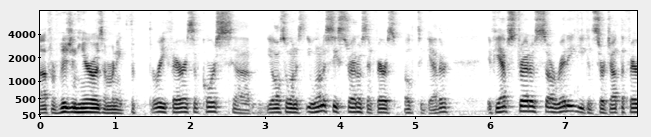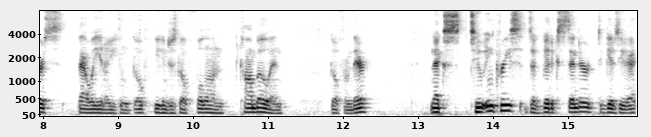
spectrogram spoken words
Uh, for Vision heroes, I'm running th three Faris, of course. Uh, you also want to you want to see Stratos and Faris both together. If you have Stratos already, you can search out the Faris. That way, you know you can go you can just go full on combo and go from there. Next, to increase, it's a good extender to gives you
